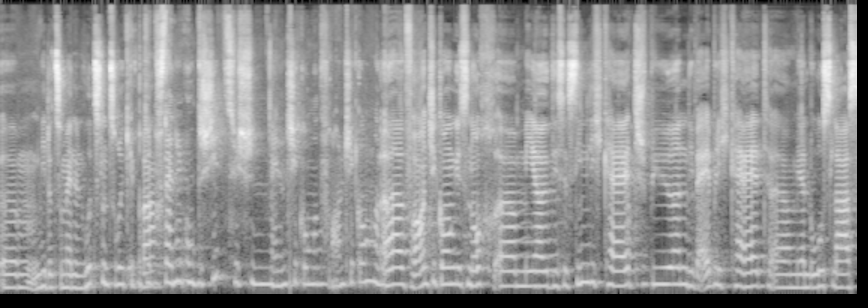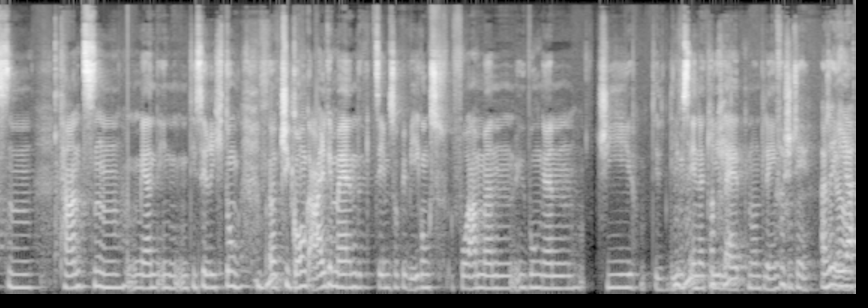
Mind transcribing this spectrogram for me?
ähm, wieder zu meinen Wurzeln zurückgebracht. Gibt es da einen Unterschied zwischen Männen-Qigong und Frauen-Qigong? Äh, Frauen-Qigong ist noch äh, mehr diese Sinnlichkeit spüren, die Weiblichkeit, äh, mehr loslassen, tanzen, mehr in, in diese Richtung. Mhm. Äh, Qigong allgemein, da gibt es eben so Bewegungsformen, Übungen, Qi, die Lebensenergie mhm. okay. leiten und lenken. Verstehe. Also ja. eher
